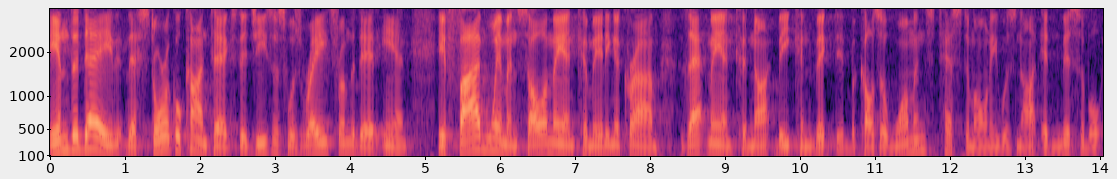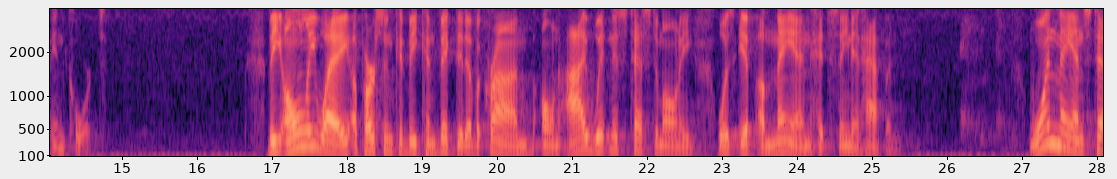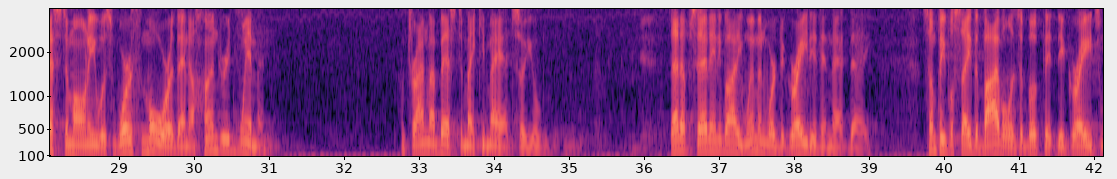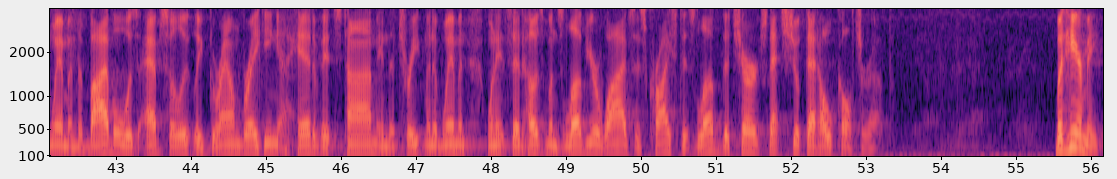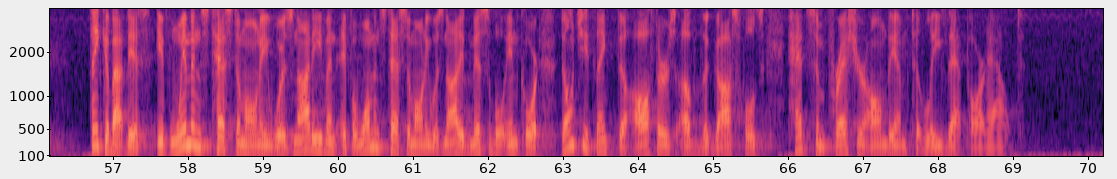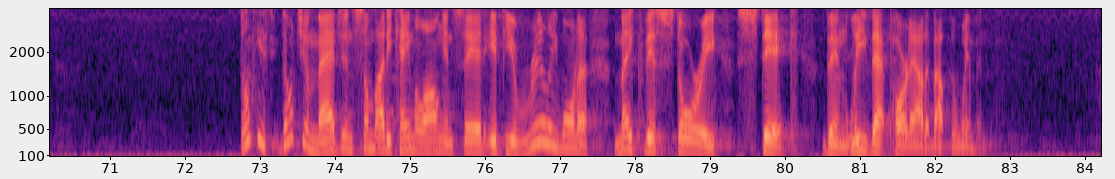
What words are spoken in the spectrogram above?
in the day, the historical context that Jesus was raised from the dead in, if five women saw a man committing a crime, that man could not be convicted because a woman's testimony was not admissible in court. The only way a person could be convicted of a crime on eyewitness testimony was if a man had seen it happen. One man's testimony was worth more than a hundred women. I'm trying my best to make you mad, so you'll. That upset anybody? Women were degraded in that day. Some people say the Bible is a book that degrades women. The Bible was absolutely groundbreaking, ahead of its time in the treatment of women. When it said, Husbands, love your wives as Christ has loved the church, that shook that whole culture up. But hear me. Think about this. If women's testimony was not even, if a woman's testimony was not admissible in court, don't you think the authors of the Gospels had some pressure on them to leave that part out? Don't you, don't you imagine somebody came along and said, if you really want to make this story stick, then leave that part out about the women?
